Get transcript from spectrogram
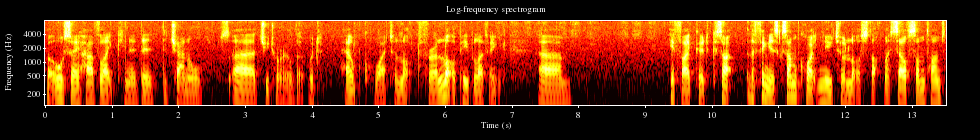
but also have like you know the the channel uh, tutorial that would help quite a lot for a lot of people, I think. Um, if I could, because the thing is, because I'm quite new to a lot of stuff myself sometimes,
